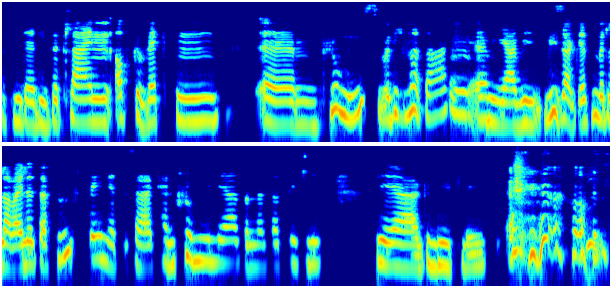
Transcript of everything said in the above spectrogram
Das sind ja diese kleinen, aufgeweckten ähm, Flummis, würde ich mal sagen. Ähm, ja, wie, wie gesagt, jetzt mittlerweile ist er 15, jetzt ist er kein Flummi mehr, sondern tatsächlich sehr gemütlich. und,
